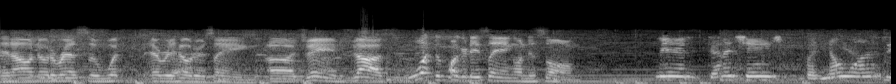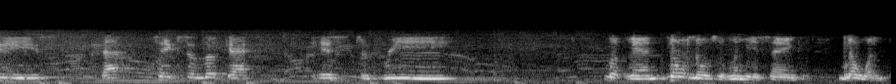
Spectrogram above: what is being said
And I don't know the rest of whatever the hell they're saying. Uh, James, Josh, what the fuck are they saying on this song? man, gonna change, but no one sees. That takes a look at history. Look, man, no one knows what Lemmy is saying. No one.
